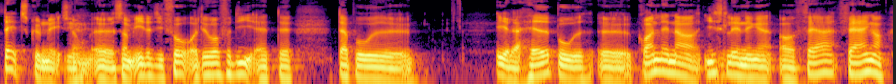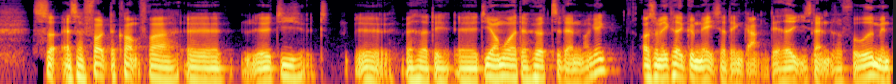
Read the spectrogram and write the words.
statsgymnasium, ja. øh, som et af de få, og det var fordi, at øh, der boede, øh, eller havde boet øh, grønlændere, islændinge og fær, færinger, så, altså folk, der kom fra øh, øh, de, øh, hvad hedder det, øh, de områder, der hørte til Danmark, ikke? og som ikke havde gymnasier dengang. Det havde Island så fået, men,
